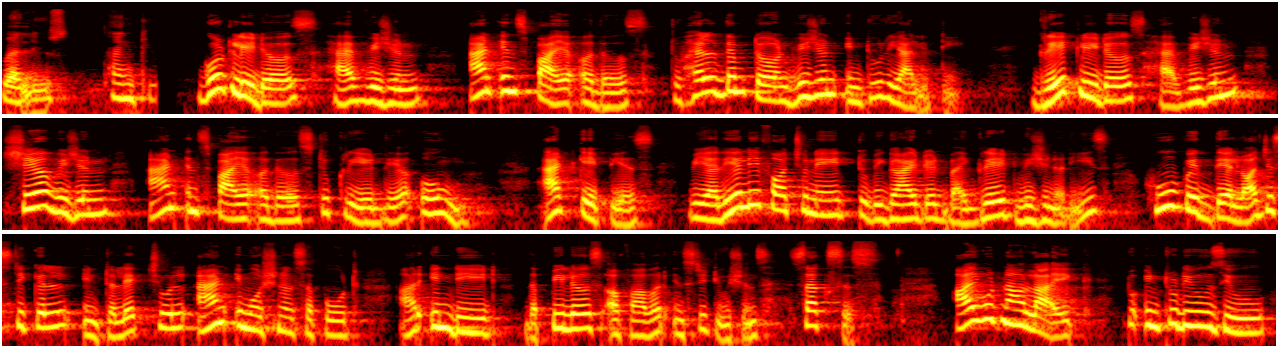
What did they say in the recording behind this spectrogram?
values. Thank you. Good leaders have vision and inspire others to help them turn vision into reality. Great leaders have vision, share vision and inspire others to create their own. At KPS, we are really fortunate to be guided by great visionaries who with their logistical, intellectual and emotional support are indeed the pillars of our institution's success. I would now like to introduce you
